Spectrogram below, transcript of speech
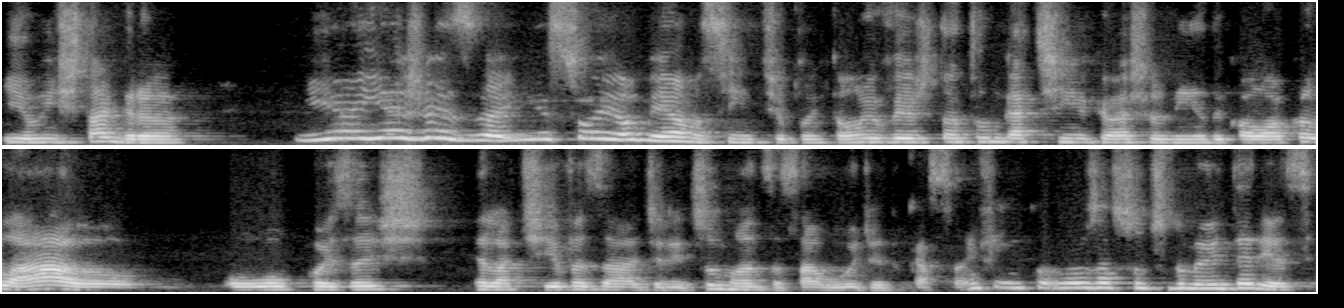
e o Instagram. E aí, às vezes, aí sou eu mesmo, assim, tipo, então eu vejo tanto um gatinho que eu acho lindo e coloco lá, ou, ou coisas relativas a direitos humanos, a saúde, a educação, enfim, os assuntos do meu interesse.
